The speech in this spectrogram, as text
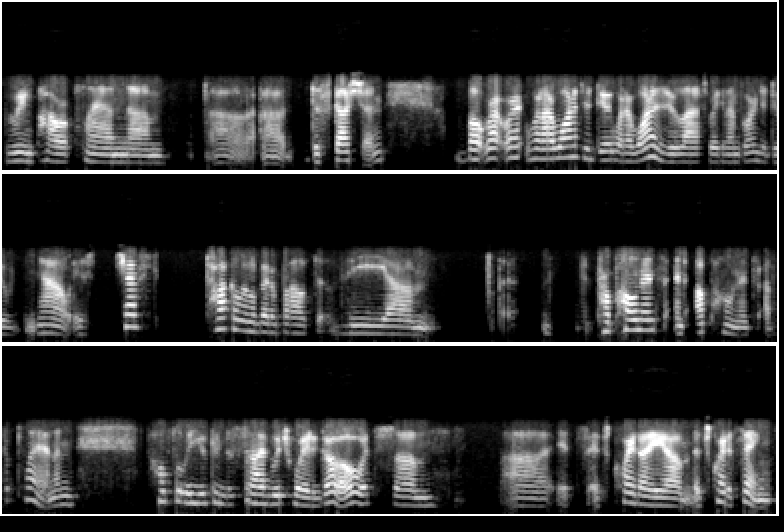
Green Power Plan um, uh, uh, discussion but what, what I wanted to do, what I wanted to do last week, and I'm going to do now, is just talk a little bit about the, um, the proponents and opponents of the plan, and hopefully you can decide which way to go. It's um, uh, it's it's quite a um, it's quite a thing.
